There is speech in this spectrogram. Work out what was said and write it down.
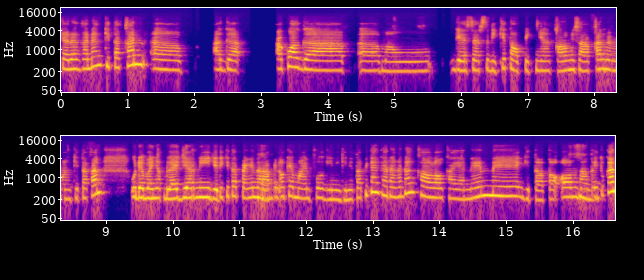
kadang-kadang um, kita kan uh, agak aku agak uh, mau geser sedikit topiknya. Kalau misalkan hmm. memang kita kan udah banyak belajar nih, jadi kita pengen hmm. nerapin oke okay, mindful gini-gini. Tapi kan kadang-kadang kalau kayak nenek gitu atau om, tante hmm. itu kan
